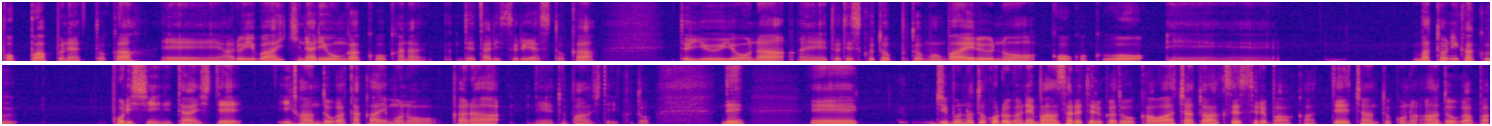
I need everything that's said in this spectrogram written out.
ポップアップのやつとか、えー、あるいはいきなり音楽を奏でたりするやつとか、というような、えーと、デスクトップとモバイルの広告を、えー、まあ、とにかくポリシーに対して違反度が高いものから、えーと、バンしていくと。で、えー自分のところがね、バンされてるかどうかは、ちゃんとアクセスすれば分かって、ちゃんとこのアドがブ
